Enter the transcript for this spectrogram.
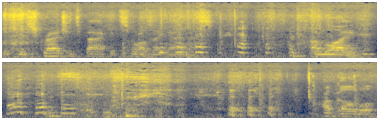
If you scratch its back, it smells like anise. I'm lying. I'm gullible.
